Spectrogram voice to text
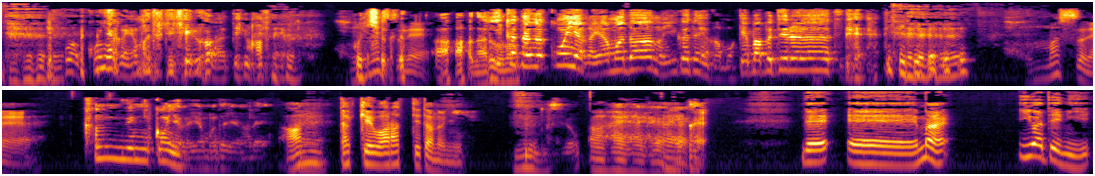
今夜が山田出てるわっていう。ほんまですね。ああ、なる言いほど。方が今夜が山田の言い方やからもうケバブてるーっつって。ほんまっすね。完全に今夜が山田やん、あれ。あんだけ笑ってたのに。うんですよ。あはいはいはいはい。はい、で、えー、まあ、岩手に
